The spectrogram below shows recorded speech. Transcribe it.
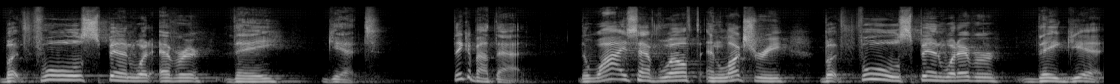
but fools spend whatever they get. Think about that. The wise have wealth and luxury, but fools spend whatever they get.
